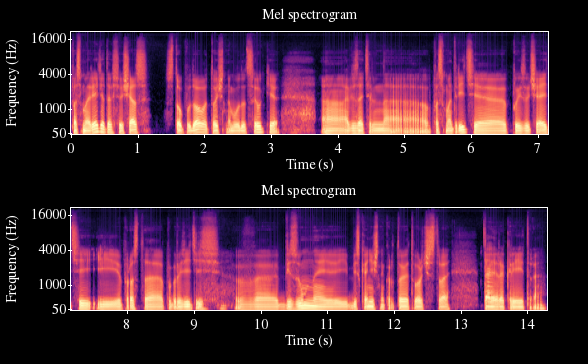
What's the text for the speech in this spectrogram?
посмотреть это все. Сейчас стопудово точно будут ссылки. А, обязательно посмотрите, поизучайте и просто погрузитесь в безумное и бесконечно крутое творчество Тайлера Креатора.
